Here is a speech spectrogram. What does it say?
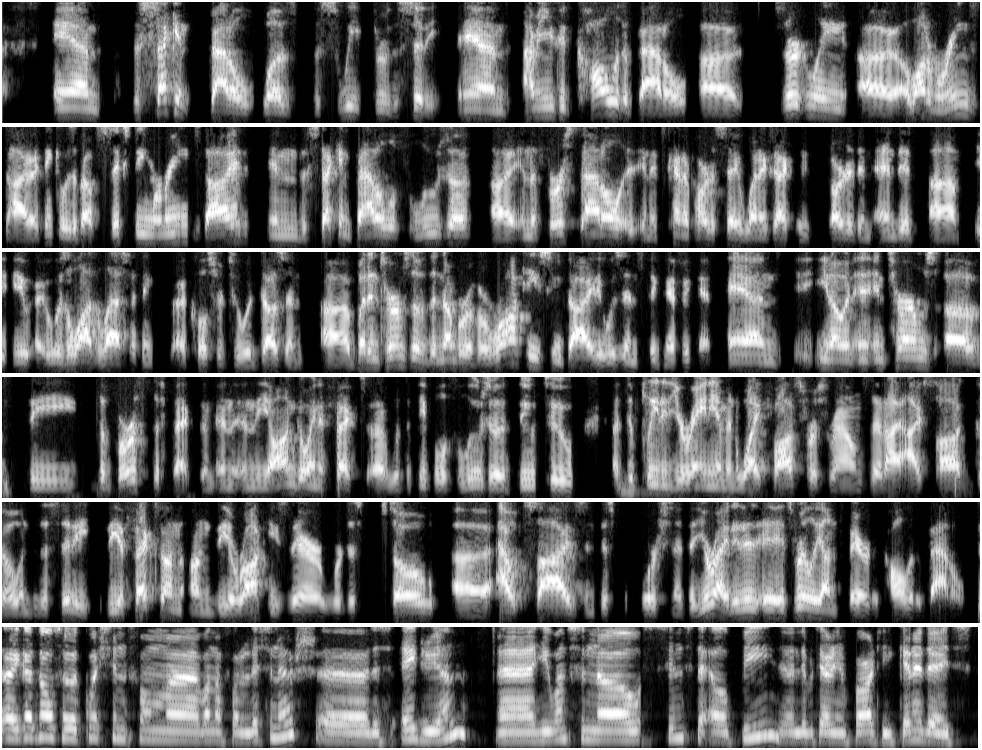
And the second battle was the sweep through the city. And I mean, you could call it a battle. Uh, certainly, uh, a lot of Marines died. I think it was about 60 Marines died in the second battle of Fallujah. Uh, in the first battle, and it's kind of hard to say when exactly it started and ended, um, it, it, was a lot less, I think, uh, closer to a dozen. Uh, but in terms of the number of Iraqis who died, it was insignificant. And, you know, in, in terms of the the birth defect and, and, and the ongoing effects uh, with the people of Fallujah due to depleted uranium and white phosphorus rounds that I, I, saw go into the city. The effects on, on the Iraqis there were just so uh, outsized and disproportionate that you're right. It, it's really unfair to call it a battle. I got also a question from uh, one of our listeners. Uh, this Adrian. Uh, he wants to know, since the LP, the Libertarian Party candidates,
